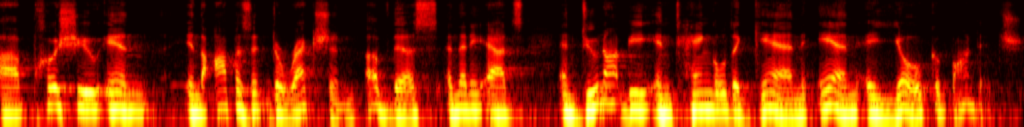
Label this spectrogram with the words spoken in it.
uh, push you in, in the opposite direction of this. And then he adds, and do not be entangled again in a yoke of bondage.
